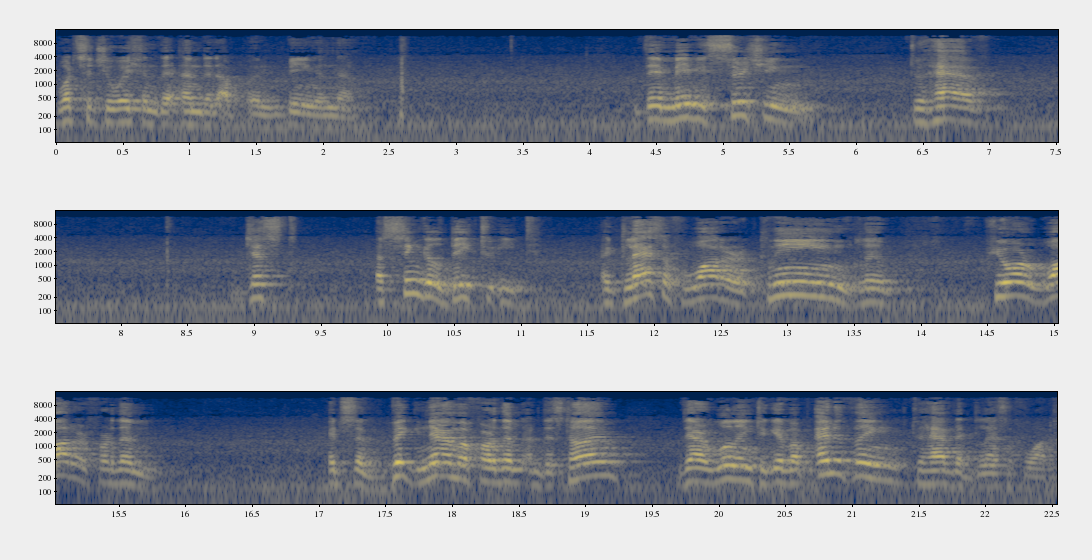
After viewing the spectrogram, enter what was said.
what situation they ended up in being in now. They may be searching to have just a single day to eat, a glass of water, clean, pure water for them it's a big ni'mah for them at this time. They are willing to give up anything to have that glass of water.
